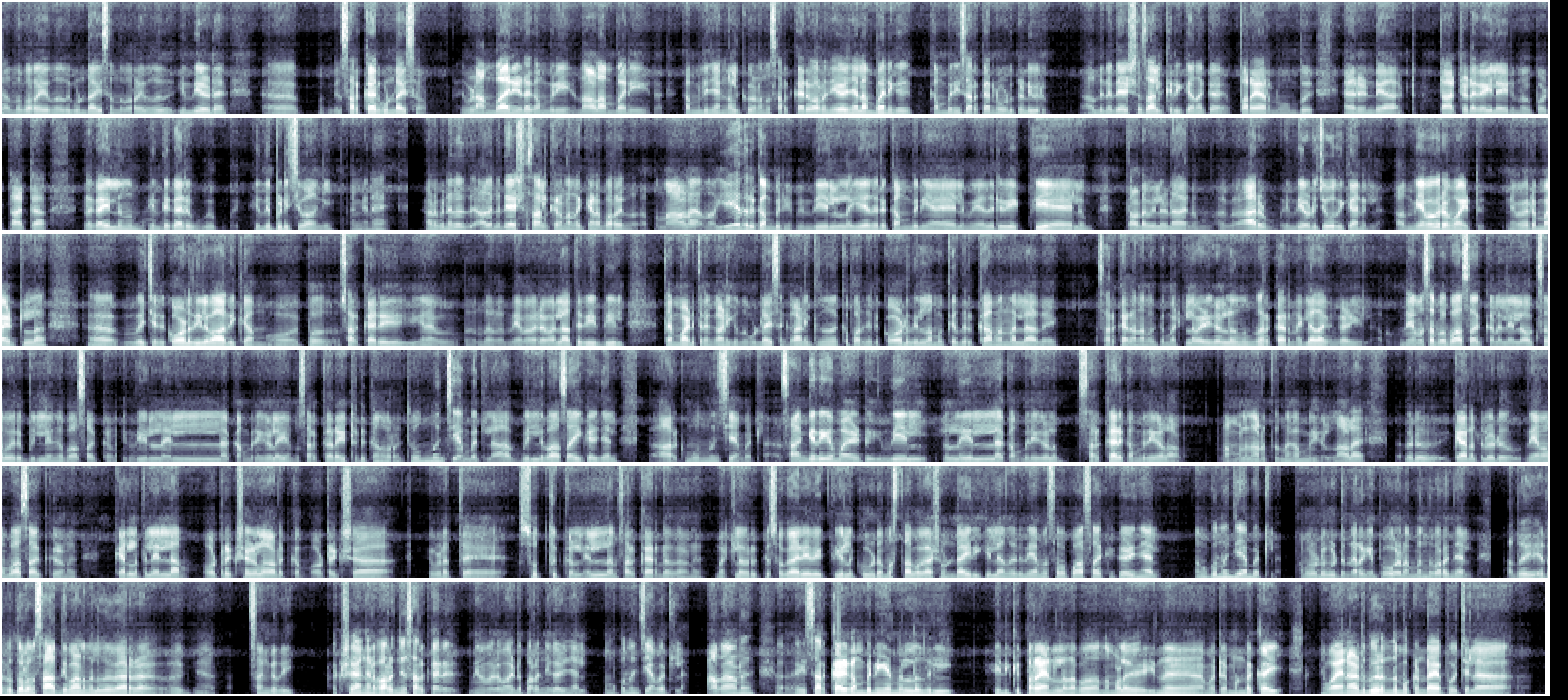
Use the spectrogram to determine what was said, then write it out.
എന്ന് പറയുന്നത് ഗുണ്ടായിസ് എന്ന് പറയുന്നത് ഇന്ത്യയുടെ സർക്കാർ ഗുണ്ടായിസാണ് ഇവിടെ അംബാനിയുടെ കമ്പനി നാളെ അംബാനി കമ്പനി ഞങ്ങൾക്ക് വേണമെന്ന് സർക്കാർ പറഞ്ഞു കഴിഞ്ഞാൽ അംബാനിക്ക് കമ്പനി സർക്കാരിന് കൊടുക്കേണ്ടി വരും. അതിനെ ദേശസാൽക്കരിക്കുക എന്നൊക്കെ പറയാറുണ്ട്. മുമ്പ് എയർ ഇന്ത്യ ടാറ്റയുടെ കയ്യിലായിരുന്നു. ഇപ്പോൾ ടാറ്റയുടെ കയ്യിൽ നിന്നും ഇന്ത്യക്കാർ ഇന്ത്യ പിടിച്ചു വാങ്ങി. അങ്ങനെ ആണ് പിന്നെ അത് അതിന് ദേശസാൽക്കരണം എന്നൊക്കെയാണ് പറയുന്നത്. അപ്പം നാളെ ഏതൊരു കമ്പനിയും ഇന്ത്യയിലുള്ള ഏതൊരു കമ്പനി ആയാലും ഏതൊരു വ്യക്തിയായാലും തടവിലിടാനും ആരും ഇന്ത്യയോട് ചോദിക്കാനില്ല. അത് നിയമപരമായിട്ട്. നിയമപരമായിട്ടുള്ള വെച്ചിട്ട് കോടതിയിൽ വാദിക്കാം. ഇപ്പോൾ സർക്കാർ ഇങ്ങനെ നിയമപരമല്ലാത്ത രീതിയിൽ തെമ്മാടിത്തരം കാണിക്കുന്നു ഗുണ്ടായിസം കാണിക്കുന്നു എന്നൊക്കെ പറഞ്ഞിട്ട് കോടതിയിൽ നമുക്ക് എതിർക്കാമെന്നല്ലാതെ സർക്കാരിനെ നമുക്ക് മറ്റുള്ള വഴികളിലൊന്നും സർക്കാരിനെ ഇല്ലാതാക്കാൻ കഴിയില്ല. നിയമസഭ പാസ്സാക്കണം അല്ലെങ്കിൽ ലോക്സഭ ഒരു ബില്ലങ്ങ് പാസ്സാക്കണം. ഇന്ത്യയിലുള്ള എല്ലാ കമ്പനികളെയും സർക്കാർ ഏറ്റെടുക്കുക എന്ന് പറഞ്ഞു ഒന്നും ചെയ്യാൻ പറ്റില്ല. ആ ബില്ല് പാസ്സായി കഴിഞ്ഞാൽ ആർക്കും ഒന്നും ചെയ്യാൻ പറ്റില്ല. സാങ്കേതികമായിട്ട് ഇന്ത്യയിലുള്ള എല്ലാ കമ്പനികളും സർക്കാർ കമ്പനികളാണ്. നമ്മൾ നടത്തുന്ന കമ്പനികൾ. നാളെ ഒരു കേരളത്തിലൊരു നിയമം പാസ്സാക്കുകയാണ്. കേരളത്തിലെല്ലാം ഓട്ടോറിക്ഷകളടക്കം ഓട്ടോറിക്ഷ ഇവിടുത്തെ സ്വത്തുക്കൾ എല്ലാം സർക്കാരിന്റെതാണ്. മറ്റുള്ളവർക്ക് സ്വകാര്യ വ്യക്തികൾക്ക് ഉടമസ്ഥാവകാശം ഉണ്ടായിരിക്കില്ല എന്നൊരു നിയമസഭ പാസ്സാക്കി കഴിഞ്ഞാൽ നമുക്കൊന്നും ചെയ്യാൻ പറ്റില്ല. നമ്മളോട് വീട്ടിൽ നിന്ന് ഇറങ്ങിപ്പോകണം എന്ന് പറഞ്ഞാൽ അത് എത്രത്തോളം സാധ്യമാണെന്നുള്ളത് വേറെ സംഗതി. പക്ഷെ അങ്ങനെ പറഞ്ഞ് സർക്കാർ നിയമപരമായിട്ട് പറഞ്ഞു കഴിഞ്ഞാൽ നമുക്കൊന്നും ചെയ്യാൻ പറ്റില്ല. അതാണ് ഈ സർക്കാർ കമ്പനി എന്നുള്ളതിൽ എനിക്ക് പറയാനുള്ളത്. അപ്പോൾ നമ്മൾ ഇന്ന് മറ്റേ മുണ്ടക്കായി വയനാട് ദുരന്തമൊക്കെ ഉണ്ടായപ്പോൾ ചില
